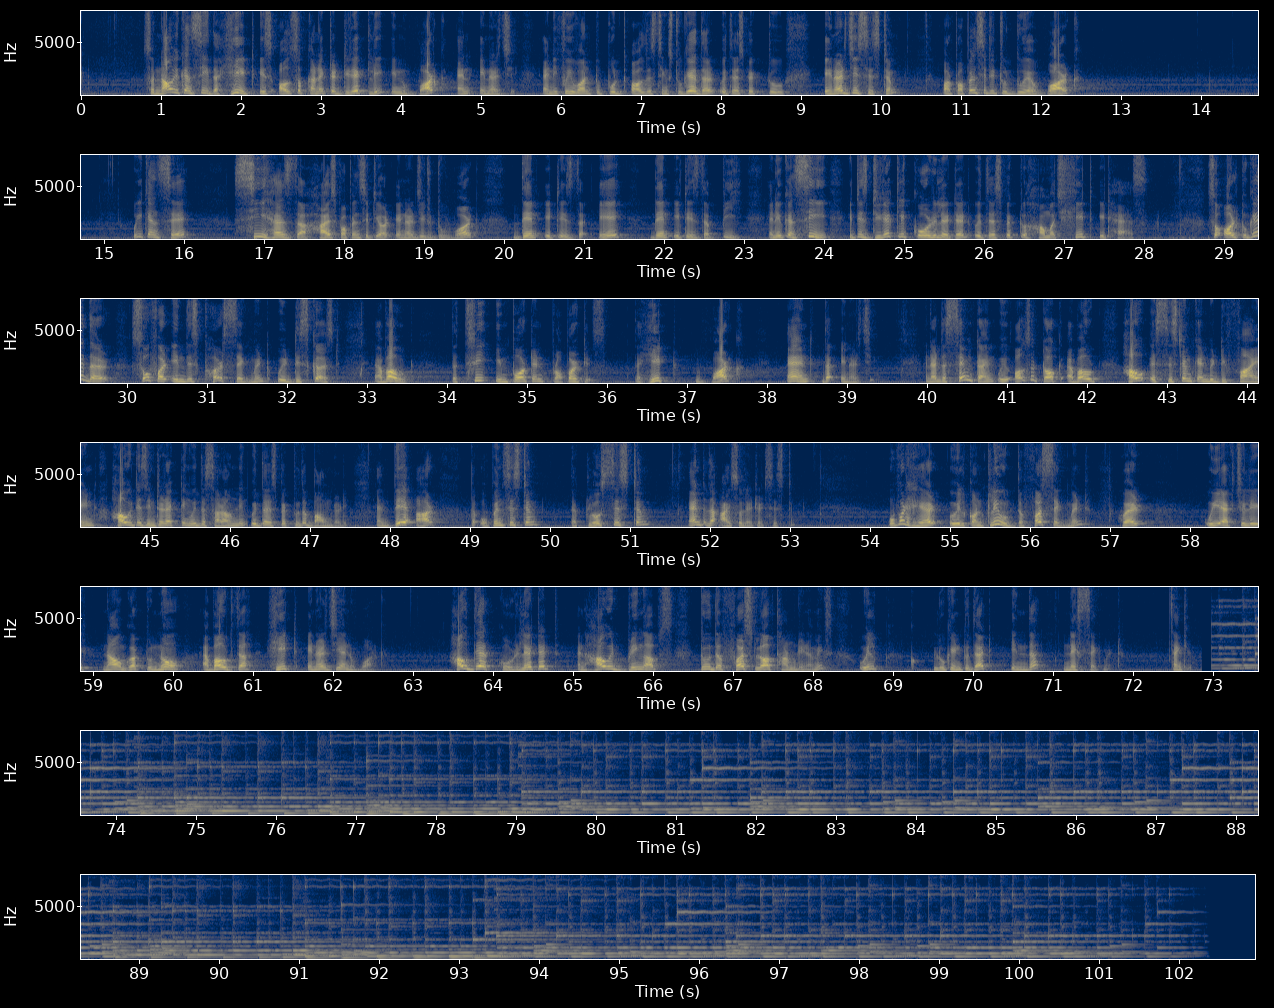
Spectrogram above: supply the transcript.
So, now you can see the heat is also connected directly in work and energy and if we want to put all these things together with respect to energy system or propensity to do a work we can say C has the highest propensity or energy to do work, then it is the A, then it is the B. And you can see it is directly correlated with respect to how much heat it has. So, altogether so far in this first segment we discussed about the three important properties the heat, work and the energy. And at the same time we also talk about how a system can be defined, how it is interacting with the surrounding with respect to the boundary and they are the open system, the closed system and the isolated system. Over here we will conclude the first segment where we actually now got to know about the heat, energy and work, how they are correlated and how it bring us to the first law of thermodynamics, we will look into that in the next segment. Thank you.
